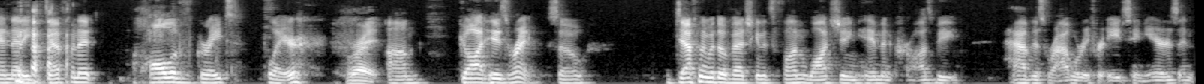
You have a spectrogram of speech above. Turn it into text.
and that a definite Hall of Great player, right, um, got his ring. So definitely with Ovechkin, it's fun watching him and Crosby have this rivalry for 18 years, and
